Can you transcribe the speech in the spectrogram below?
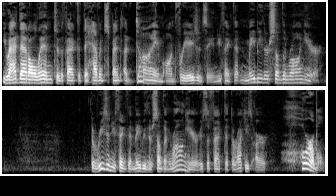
You add that all in to the fact that they haven't spent a dime on free agency, and you think that maybe there's something wrong here. The reason you think that maybe there's something wrong here is the fact that the Rockies are horrible,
